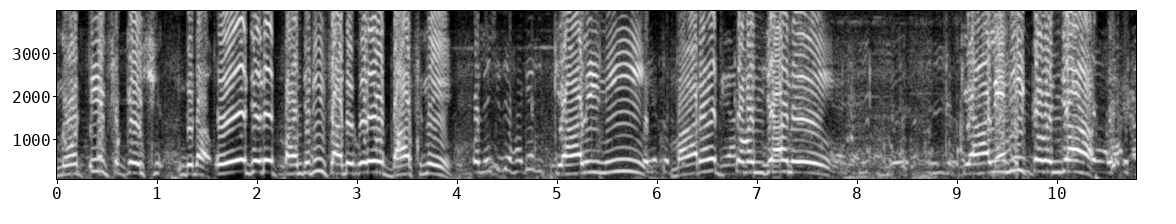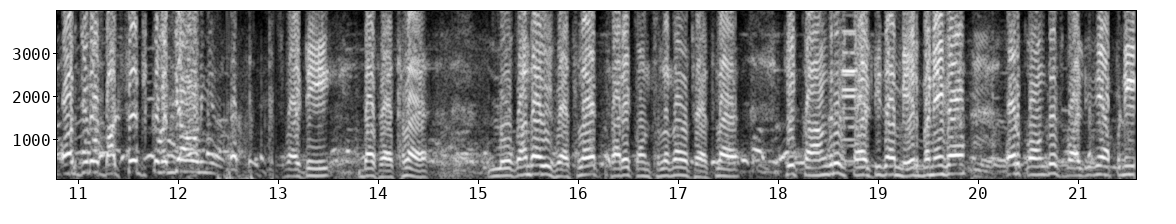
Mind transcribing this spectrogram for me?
ਨੋਟੀਫਿਕੇਸ਼ਨ ਦਾ ਉਹ ਜਿਹੜੇ ਪੰਜ ਨਹੀਂ ਸਾਡੇ ਕੋਲ ਉਹ 10 ਨੇ। 41 ਨਹੀਂ ਮਹਾਰਾਜ 51 ਨੇ। 41 ਨਹੀਂ 51 ਔਰ ਜਦੋਂ ਬਕਸੇ ਚ 51 ਹੋਣੀਆਂ। ਪਾਰਟੀ ਦਾ ਫੈਸਲਾ ਹੈ। ਲੋਕਾਂ ਦਾ ਵੀ ਫੈਸਲਾ ਹੈ ਸਾਰੇ ਕੌਂਸਲਰਾਂ ਦਾ ਫੈਸਲਾ ਹੈ ਕਿ ਕਾਂਗਰਸ ਪਾਰਟੀ ਦਾ ਮੇਅਰ ਬਣੇਗਾ ਔਰ ਕਾਂਗਰਸ ਪਾਰਟੀ ਨੇ ਆਪਣੀ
